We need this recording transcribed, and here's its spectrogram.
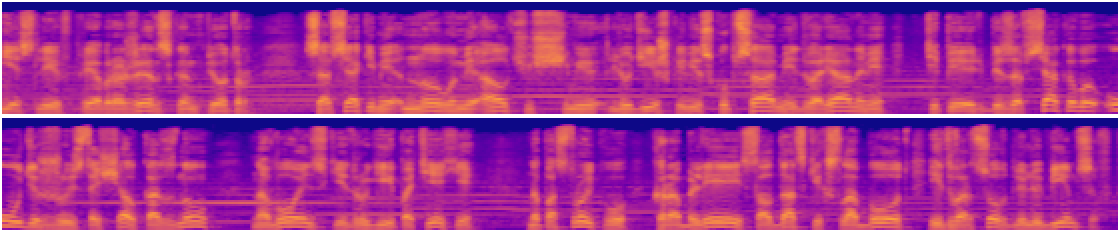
Если в Преображенском Петр со всякими новыми алчущими людишками, с купцами и дворянами теперь безо всякого удержу истощал казну на воинские и другие потехи, на постройку кораблей, солдатских слобод и дворцов для любимцев,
